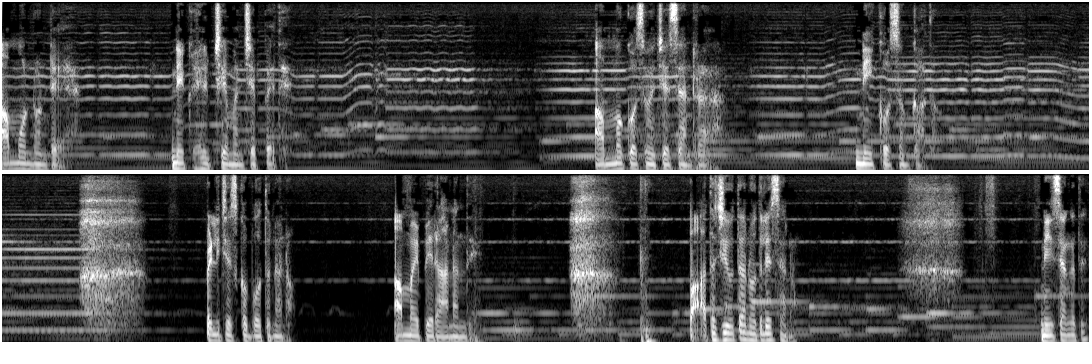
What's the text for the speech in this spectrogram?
అమ్ముండుంటే నీకు హెల్ప్ చేయమని చెప్పేది. అమ్మ కోసమే చేశానురా నీ కోసం కాదు. పెళ్ళి చేసుకోబోతున్నాను. అమ్మాయి పేరు ఆనంది. పాత జీవితాన్ని వదిలేశాను. నీ సంగతి?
